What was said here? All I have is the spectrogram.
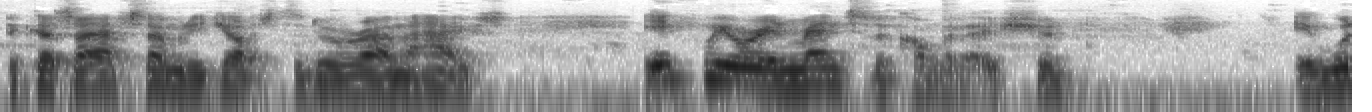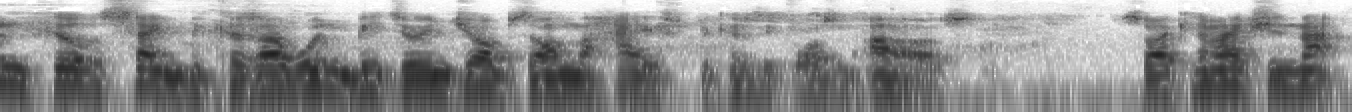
because I have so many jobs to do around the house. If we were in rented accommodation, it wouldn't feel the same because I wouldn't be doing jobs on the house because it wasn't ours. So I can imagine that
